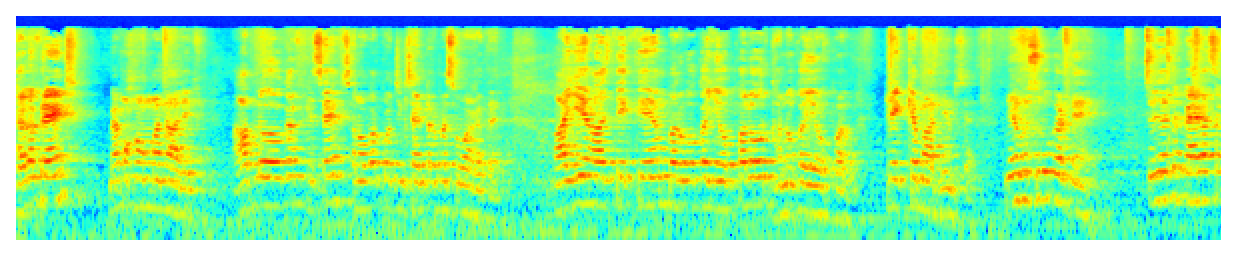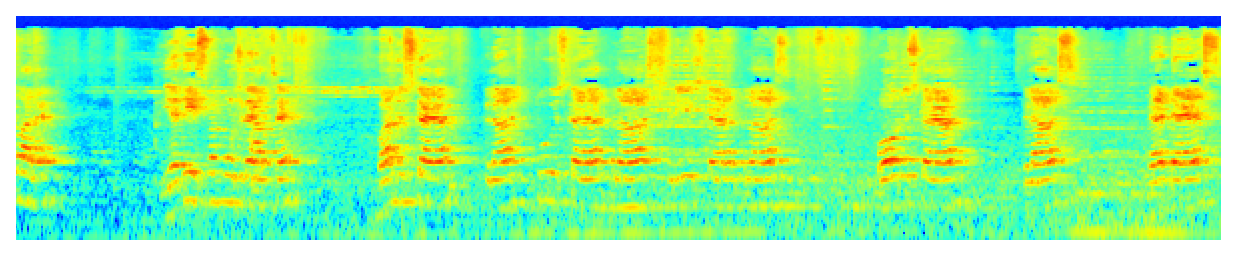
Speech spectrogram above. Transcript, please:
हेलो फ्रेंड्स मैं मोहम्मद आरिफ। आप लोगों का फिर से सनोवर कोचिंग सेंटर पर स्वागत है। आइए आज देखते हैं हम वर्गों का योगफल और घनों का योगफल, ट्रिक के माध्यम से। देखो शुरू करते हैं। तो जैसे पहला सवाल है, यदि इसमें पूछ रहे आपसे, one square plus two square plus three square plus four square plus dash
